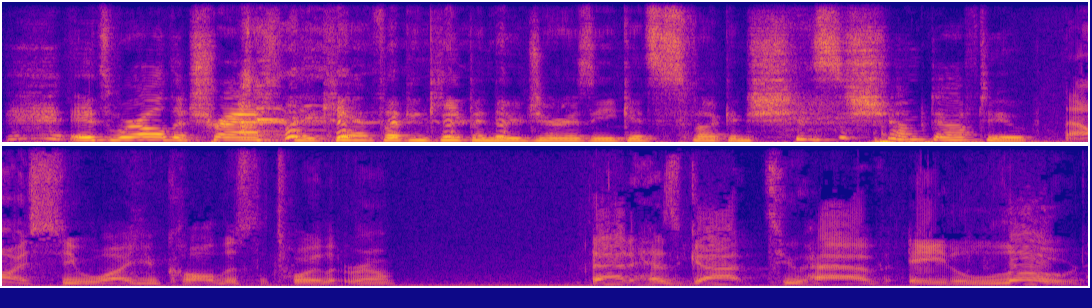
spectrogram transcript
It's where all the trash they can't fucking keep in New Jersey gets fucking sh- shunked off to. Now I see why you call this the toilet room. That has got to have a load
